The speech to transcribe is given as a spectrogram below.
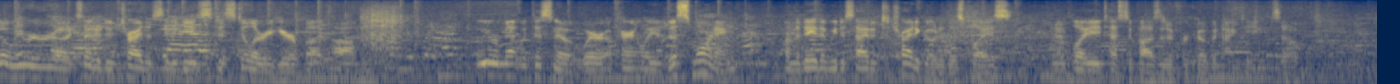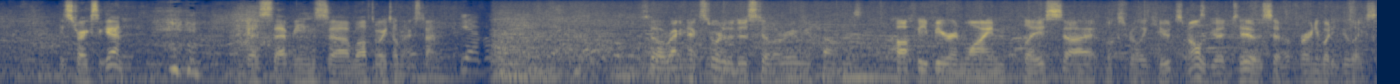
So we were uh, excited to try the City Gates distillery here, but um, we were met with this note where apparently this morning, on the day that we decided to try to go to this place, an employee tested positive for COVID-19. So it strikes again. I guess that means uh, we'll have to wait till next time. Yeah, but So right next door to the distillery, we found this coffee, beer, and wine place. Uh, it looks really cute. Smells good too. So for anybody who likes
